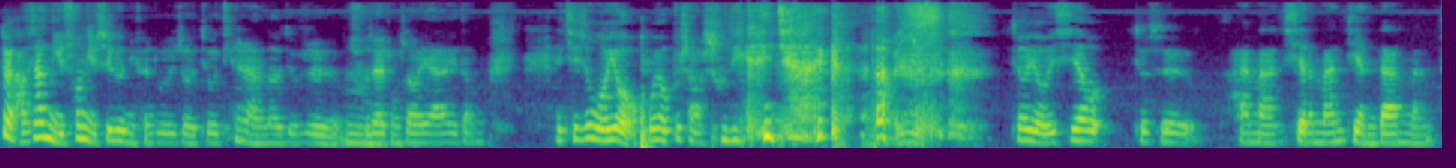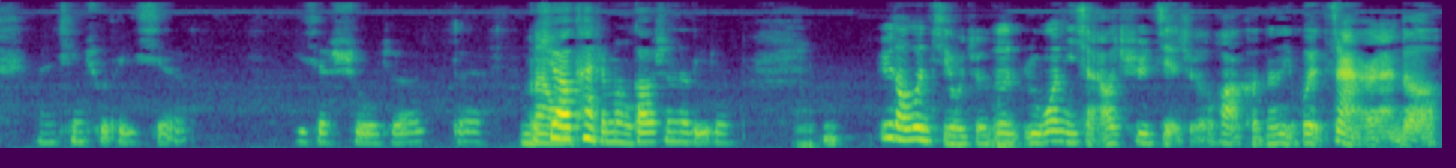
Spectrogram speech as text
对，好像你说你是一个女权主义者，就天然的就是处在一嗯种社会压力当中。哎、其实我有我有不少书，你可以借来看。可以就有一些就是还蛮写的蛮简单、蛮蛮清楚的一些一些书，我觉得对，不需要看什么很高深的理论。遇到问题，我觉得如果你想要去解决的话，可能你会自然而然的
